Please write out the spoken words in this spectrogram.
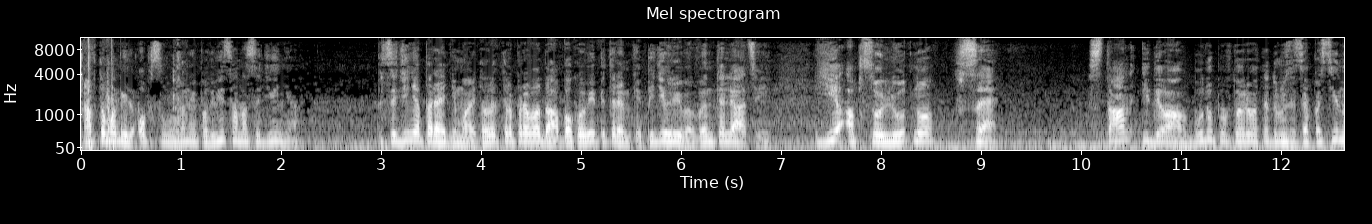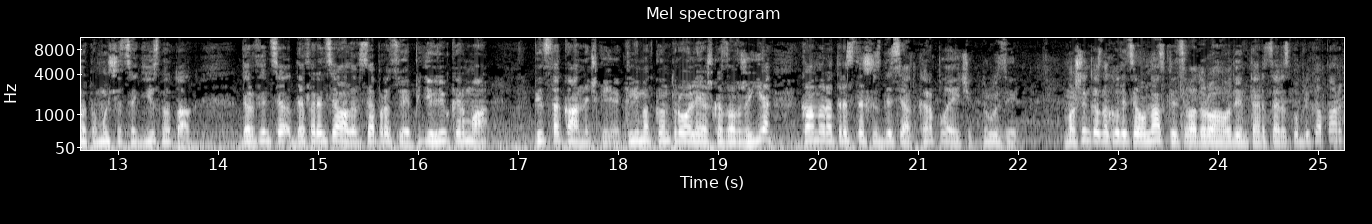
автомобіль обслужений. Подивіться на сидіння. Сидіння передні мають, електропривода, бокові підтримки, підігріви, вентиляції. Є абсолютно все. Стан ідеал. Буду повторювати, друзі, це постійно, тому що це дійсно так. Диференці- Диференціали, все працює, підігрів керма, підстаканнички, клімат-контроль, я ж казав, вже є. Камера 360, карплейчик, друзі. Машинка знаходиться у нас, кільцева дорога 1, ТРЦ Республіка Парк.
